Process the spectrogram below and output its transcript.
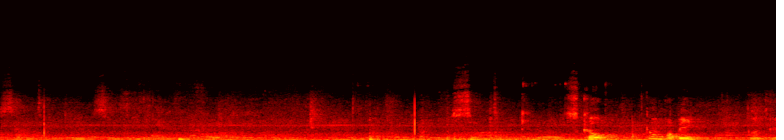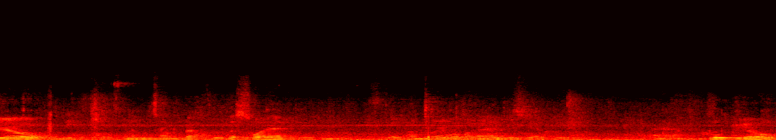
17. 17. 17 kilos. Cool. Come on, Poppy. Good girl. Then we'll take it back through this way. Very well behaved. Good girl.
